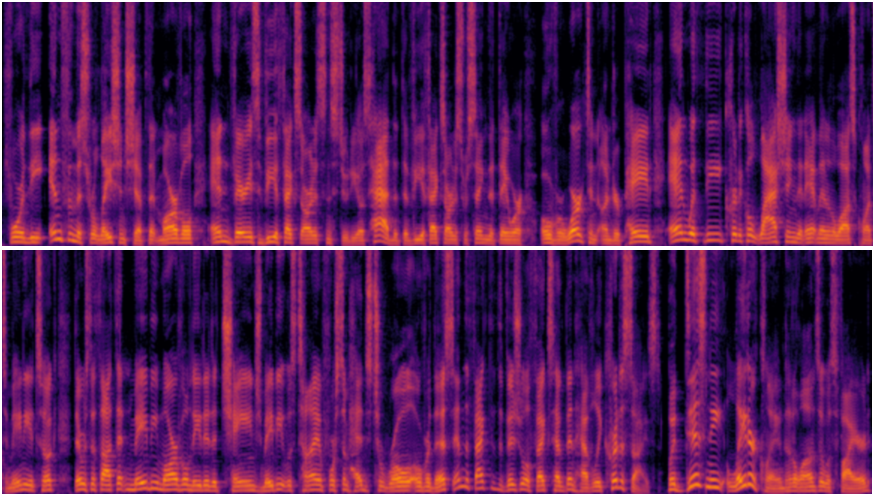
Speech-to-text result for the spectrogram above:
for the infamous relationship that Marvel and various VFX artists and studios had. That the VFX artists were saying that they were overworked and underpaid, and with the critical lashing that Ant Man and the Wasp Quantumania took, there was the thought that maybe Marvel needed a change. Maybe it was time for some heads to roll over this, and the fact that the visual effects have been heavily criticized. But Disney later claimed that Alonso was fired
